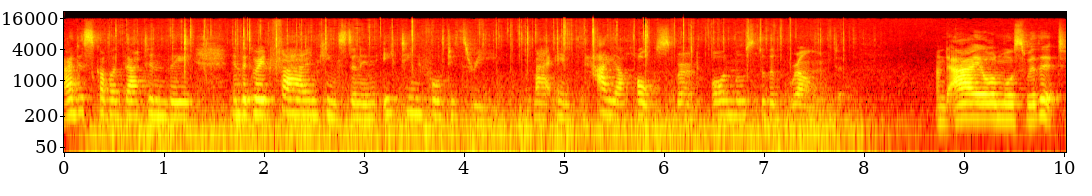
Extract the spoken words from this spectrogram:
I discovered that in the in the Great Fire in Kingston in 1843. My entire house burnt almost to the ground, and I almost with it.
